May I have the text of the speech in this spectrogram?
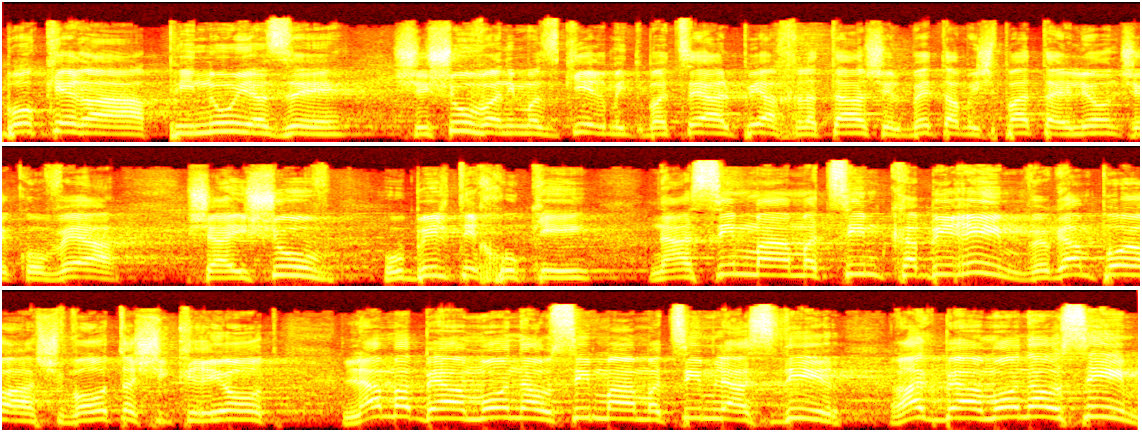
בוקר הפינוי הזה, ששוב אני מזכיר מתבצע על פי החלטה של בית המשפט העליון שקובע שהיישוב הוא בלתי חוקי, נעשים מאמצים כבירים, וגם פה ההשוואות השקריות, למה בעמונה עושים מאמצים להסדיר? רק בעמונה עושים?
